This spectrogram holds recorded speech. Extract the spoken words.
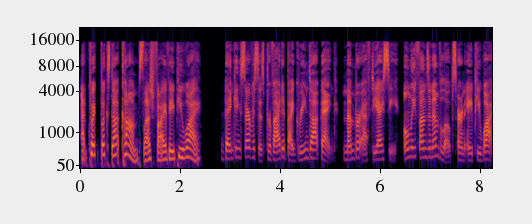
at quickbooks.com slash 5APY. Banking services provided by Green Dot Bank, member FDIC. Only funds and envelopes earn APY.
